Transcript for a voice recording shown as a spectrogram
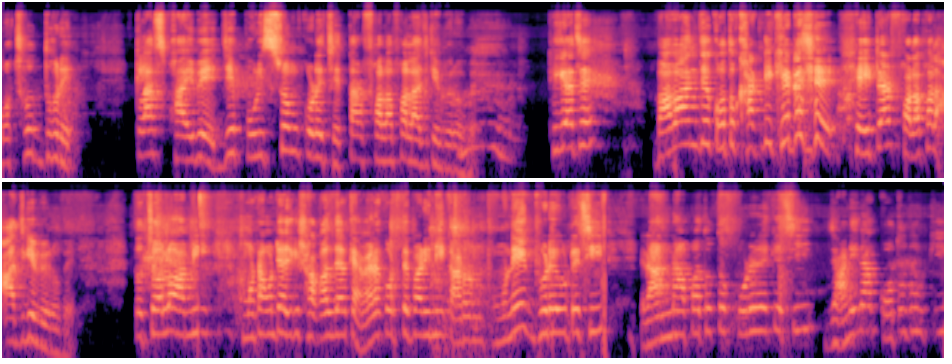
বছর ধরে ক্লাস ফাইভে যে পরিশ্রম করেছে, তার ফলাফল আজকে বেরোবে। ঠিক আছে? বাবান যে কত খাটনি খেটেছে, সেইটার ফলাফল আজকে বেরোবে। তো চলো আমি মোটামুটি আজকে সকাল দিয়ে আর ক্যামেরা করতে পারিনি, কারণ অনেক ভরে উঠেছি, রান্না আপাতত করে রেখেছি, জানি না কত দূর কি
